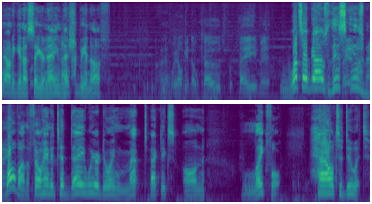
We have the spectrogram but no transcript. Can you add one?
now and again I say your name. That should be enough. We don't get no codes for payment. What's up, guys? This is name. Bullvyi, the Fell-Handed. Today we are doing map tactics on Lakeville. How to do it.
